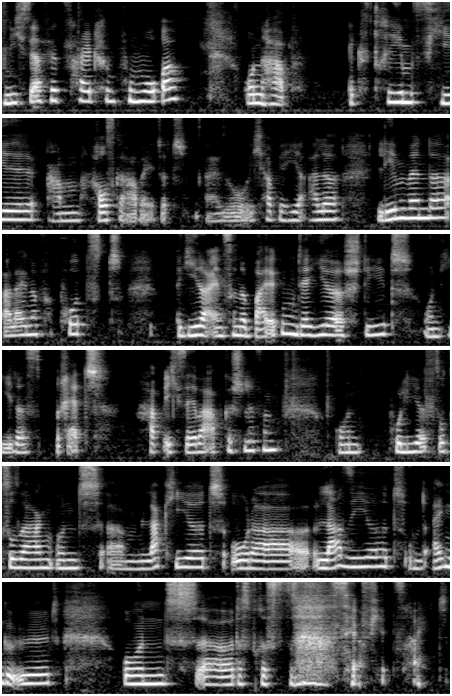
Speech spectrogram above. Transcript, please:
nicht sehr viel Zeit für Pumora und habe extrem viel am Haus gearbeitet. Also ich habe ja hier alle Lehmwände alleine verputzt. Jeder einzelne Balken, der hier steht und jedes Brett habe ich selber abgeschliffen und poliert sozusagen und ähm, lackiert oder lasiert und eingeölt. Und äh, das frisst sehr viel Zeit.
